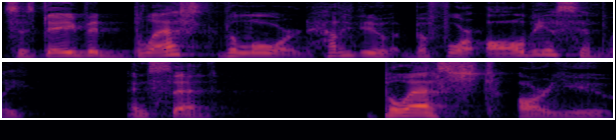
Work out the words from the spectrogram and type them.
says, David blessed the Lord. How did he do it? Before all the assembly and said, Blessed are you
